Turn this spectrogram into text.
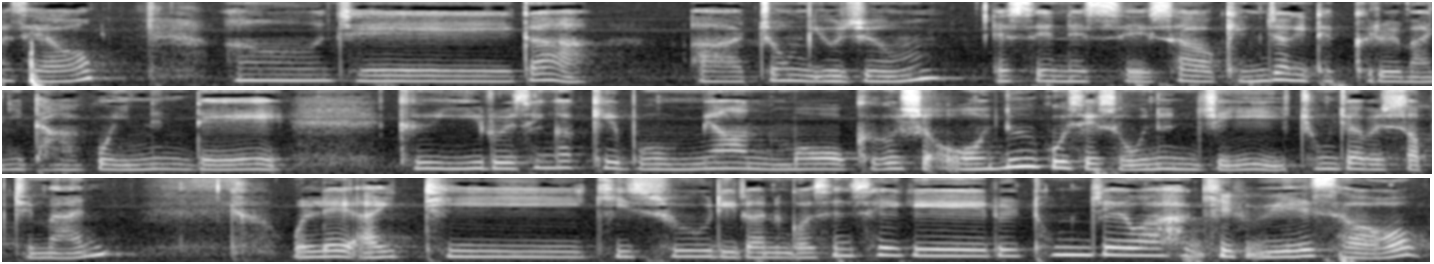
안녕하세요. 어, 제가 아, 좀 요즘 SNS에서 굉장히 댓글을 많이 당하고 있는데 그 이유를 생각해 보면 뭐 그것이 어느 곳에서 오는지 종잡을 수 없지만 원래 IT 기술이라는 것은 세계를 통제화하기 위해서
